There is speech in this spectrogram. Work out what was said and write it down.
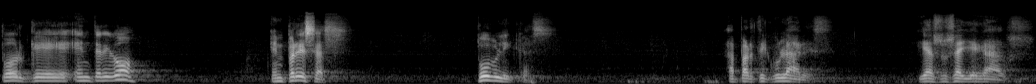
porque entregó empresas públicas a particulares y a sus allegados.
